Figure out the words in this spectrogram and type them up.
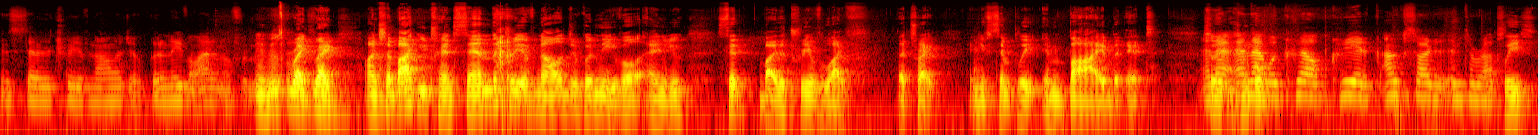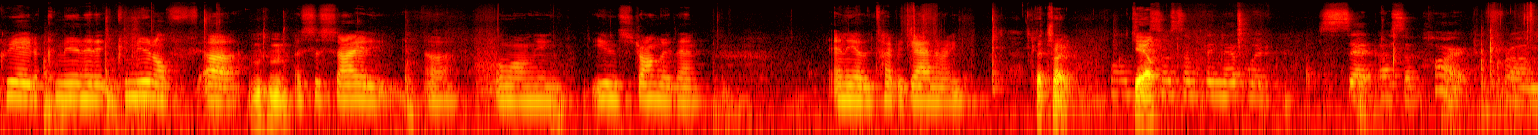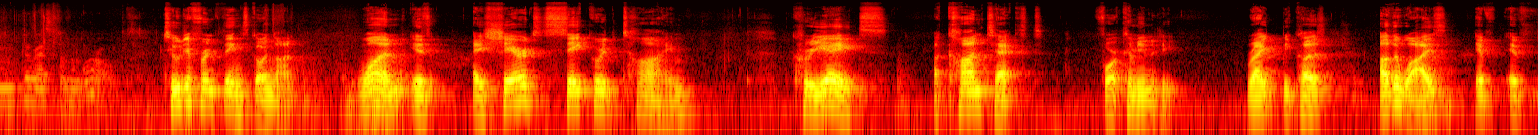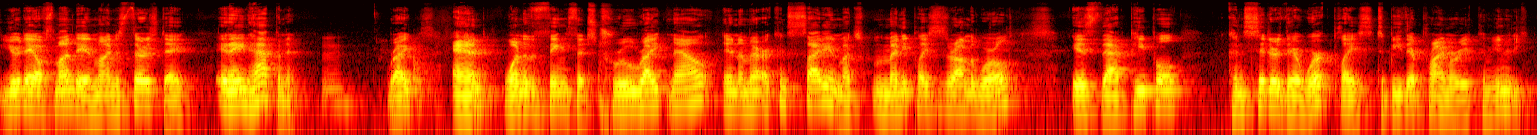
instead of the tree of knowledge of good and evil i don't know for me Mhm, Right, right. On Shabbat, you transcend the tree of knowledge of good and evil and you sit by the tree of life. That's right. and you simply imbibe it. And So that that, you can and that go- would help create, a, I'm sorry to interrupt. Please. Create a community, communal, uh, hmm a society, uh, belonging even stronger than any other type of gathering. That's right. Well, it's Gail? also something that would set us apart from the rest of the world. Two different things going on. One is a shared sacred time creates a context for community, right? Because otherwise, if, if your day off's Monday and mine is Thursday, it ain't happening, right? And one of the things that's true right now in American society and much many places around the world is that people consider their workplace to be their primary community.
